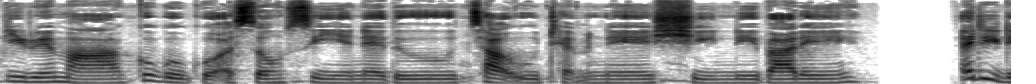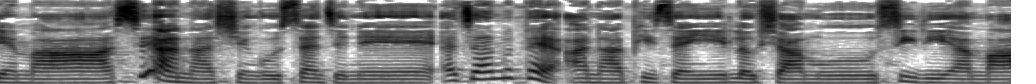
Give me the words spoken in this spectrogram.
ပြည်တွင်းမှာကိုကိုကိုအဆုံးစီရင်တဲ့သူ6ဦးထက်မနည်းရှိနေပါတယ် အဲ့ဒီထဲမှာစစ်အာဏာရှင်ကိုစန့်ကျင်တဲ့အကြမ်းမဖက်အာဏာဖီဆန်ရေးလှုပ်ရှားမှု CDM မှာ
